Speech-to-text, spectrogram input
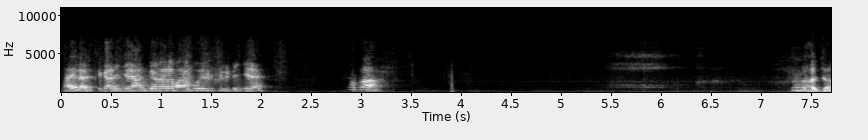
பயல் அடிச்சுக்காதீங்க. அங்க வேற வரும்போது இடிச்சுக்கிட்டீங்க. அப்பா. ராஜா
